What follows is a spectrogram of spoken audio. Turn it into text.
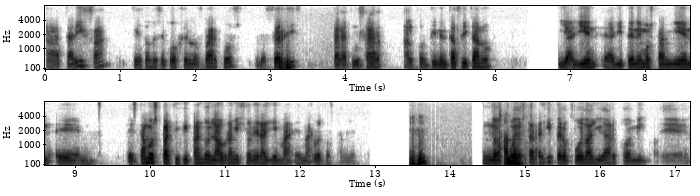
a Tarifa, que es donde se cogen los barcos, los ferries, para cruzar al continente africano. Y allí, allí tenemos también, eh, estamos participando en la obra misionera allí en, Marruecos también. No puedo estar allí, pero puedo ayudar con mi... Eh,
